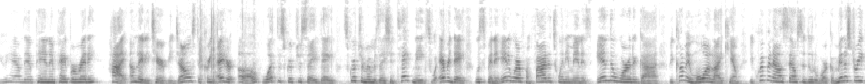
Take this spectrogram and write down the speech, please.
you have that pen and paper ready? Hi, I'm Lady Terry B. Jones, the creator of What the Scriptures Say Day Scripture Memorization Techniques, where every day we're spending anywhere from 5 to 20 minutes in the Word of God, becoming more like Him, equipping ourselves to do the work of ministry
